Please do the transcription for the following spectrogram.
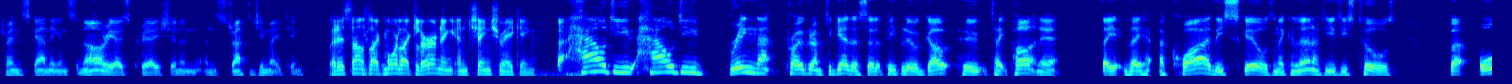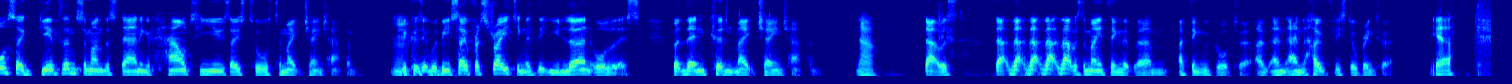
trend scanning and scenarios creation and, and strategy making. But it sounds like more like learning and change making. But how do you, how do you bring that program together so that people who go, who take part in it, they, they acquire these skills and they can learn how to use these tools, but also give them some understanding of how to use those tools to make change happen mm. because it would be so frustrating that you learned all of this, but then couldn't make change happen. No, that was that that that that, that was the main thing that um, I think we brought to it, and and hopefully still bring to it. Yeah,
